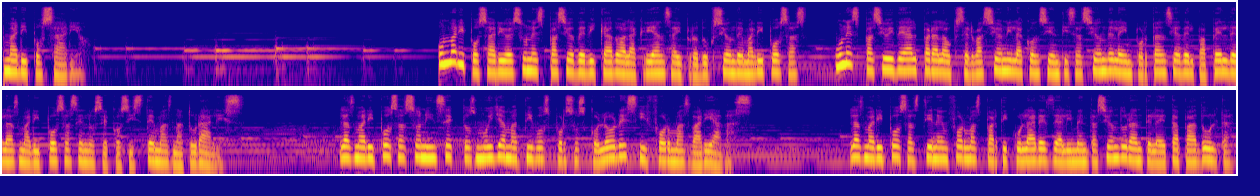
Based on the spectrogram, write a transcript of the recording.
Mariposario. Un mariposario es un espacio dedicado a la crianza y producción de mariposas, un espacio ideal para la observación y la concientización de la importancia del papel de las mariposas en los ecosistemas naturales. Las mariposas son insectos muy llamativos por sus colores y formas variadas. Las mariposas tienen formas particulares de alimentación durante la etapa adulta,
